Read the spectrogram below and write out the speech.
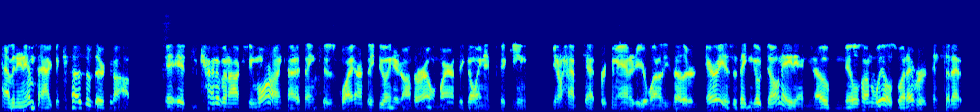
having an impact because of their job it's kind of an oxymoron kind of thing because why aren't they doing it on their own? Why aren't they going and picking, you know, Habitat for Humanity or one of these other areas that they can go donate in, you know, Meals on Wheels, whatever, instead of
